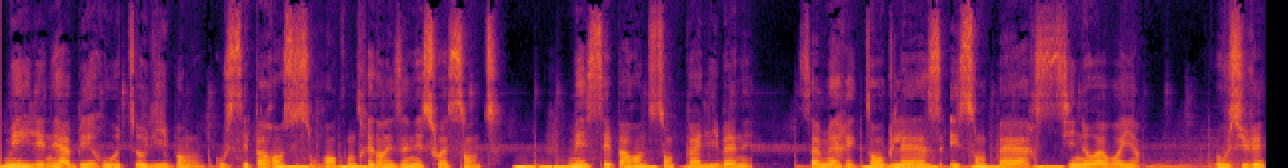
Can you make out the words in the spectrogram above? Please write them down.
Mais il est né à Beyrouth, au Liban, où ses parents se sont rencontrés dans les années 60. Mais ses parents ne sont pas libanais. Sa mère est anglaise et son père sino-hawaïen. Vous suivez?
